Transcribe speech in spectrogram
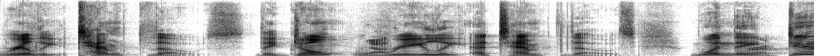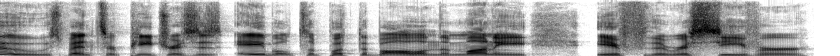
really attempt those. They don't yeah. really attempt those. When they right. do, Spencer Petras is able to put the ball on the money if the receiver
